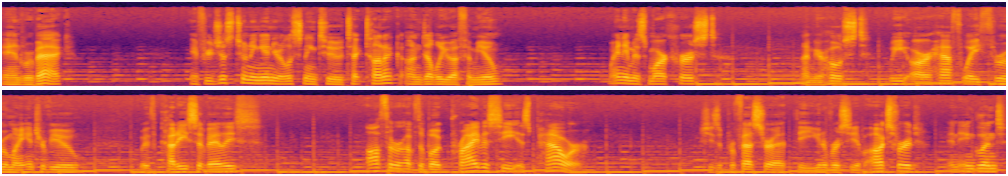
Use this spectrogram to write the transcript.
And we're back. If you're just tuning in, you're listening to Techtonic on WFMU. My name is Mark Hurst. I'm your host. We are halfway through my interview with Carissa Véliz, author of the book Privacy is Power. She's a professor at the University of Oxford in England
